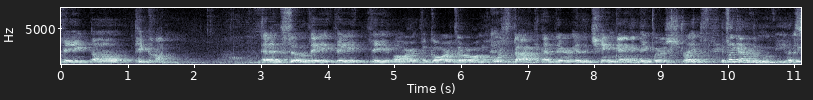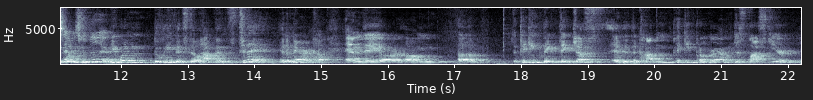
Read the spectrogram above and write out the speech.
they uh, pick cotton. And so they, they, they are, the guards are on horseback and they're in a chain gang and they wear stripes. It's like out of the movie. Like It you sounds wouldn't- familiar. You wouldn't believe it still happens today in America. And they are um, uh, picking, they, they just ended the cotton picking program just last year.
